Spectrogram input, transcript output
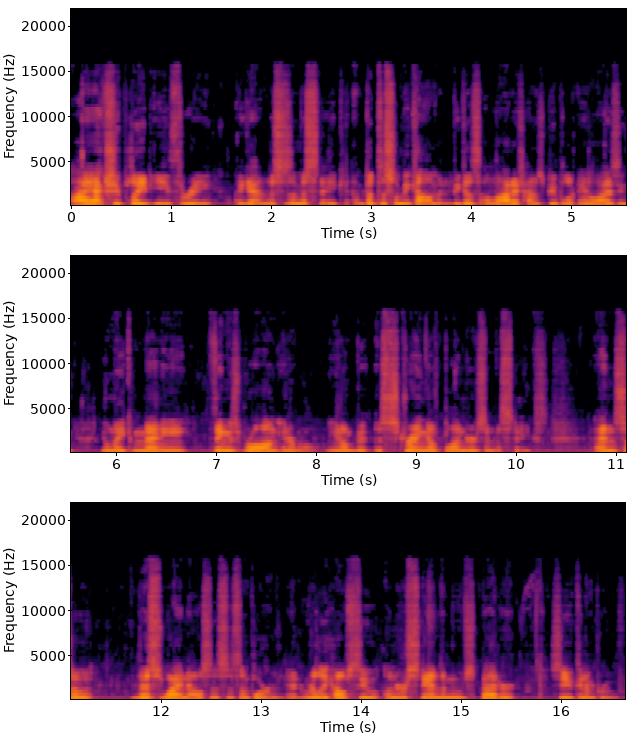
I actually played e3. Again, this is a mistake, but this will be common because a lot of times people are analyzing, you'll make many things wrong in a row, you know, a string of blunders and mistakes. And so this is why analysis is important. It really helps you understand the moves better so you can improve.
